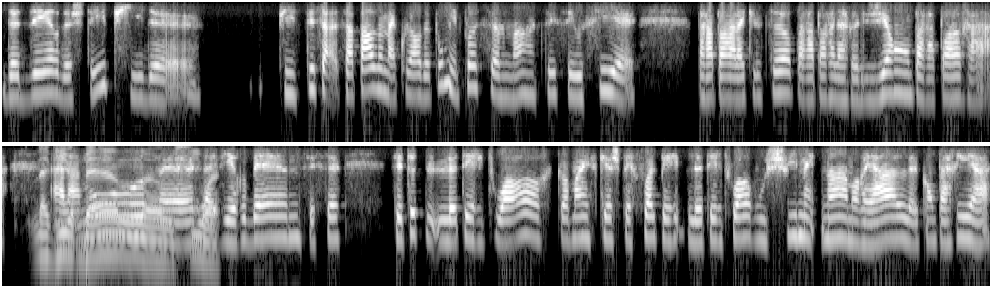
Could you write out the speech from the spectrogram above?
de dire, de jeter, puis de puis tu sais, ça, ça parle de ma couleur de peau, mais pas seulement. Tu sais, c'est aussi euh, par rapport à la culture, par rapport à la religion, par rapport à, La à vie urbaine euh, euh, la vie urbaine, c'est ça. C'est tout le territoire. Comment est-ce que je perçois le, le territoire où je suis maintenant à Montréal, euh, comparé à,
